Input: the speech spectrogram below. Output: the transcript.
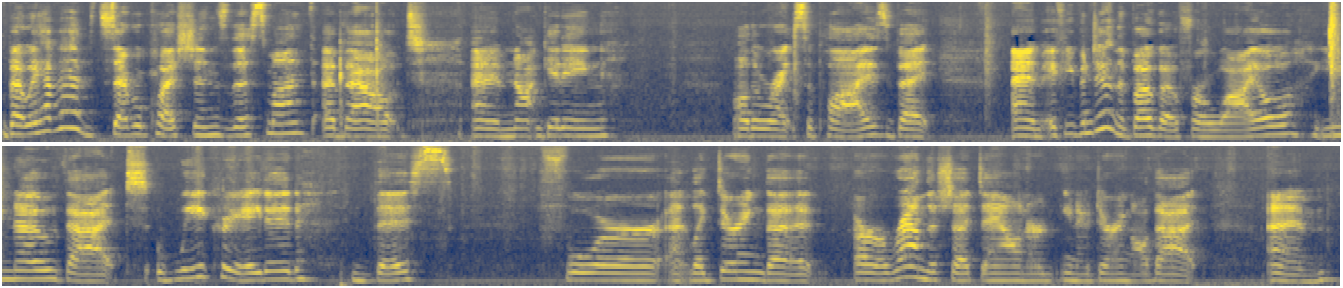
but we have had several questions this month about um, not getting all the right supplies. But um, if you've been doing the BOGO for a while, you know that we created this for uh, like during the or around the shutdown or you know during all that um,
